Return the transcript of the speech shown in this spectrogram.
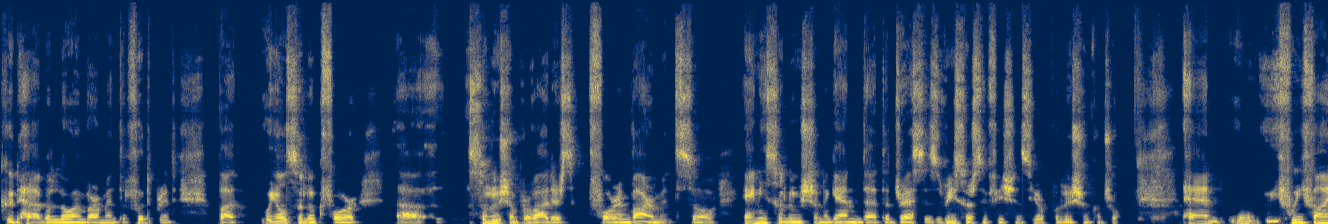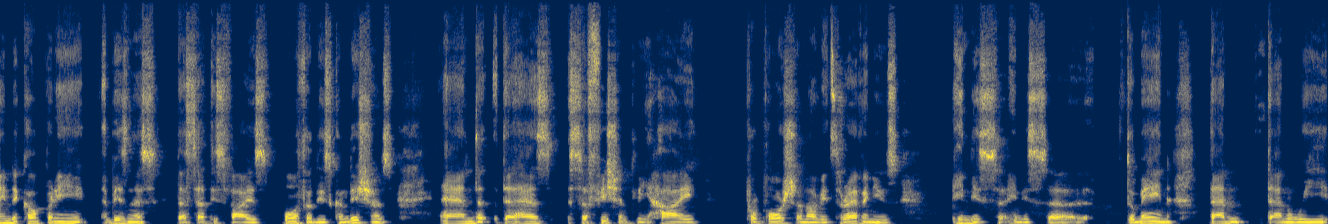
could have a low environmental footprint, but we also look for uh, solution providers for environment. So any solution again that addresses resource efficiency or pollution control. And if we find a company, a business that satisfies both of these conditions and that has sufficiently high proportion of its revenues in this in this uh, domain, then then we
